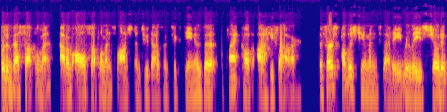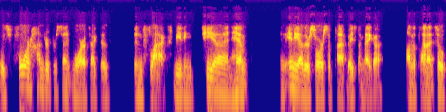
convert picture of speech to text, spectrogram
for the best supplement out of all supplements launched in 2016. is a plant called Ahiflower. The first published human study released showed it was 400% more effective than flax, beating chia and hemp and any other source of plant-based omega on the planet. So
